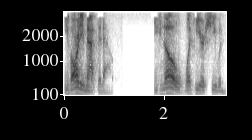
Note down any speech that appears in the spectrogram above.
You've already mapped it out. You know what he or she would,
